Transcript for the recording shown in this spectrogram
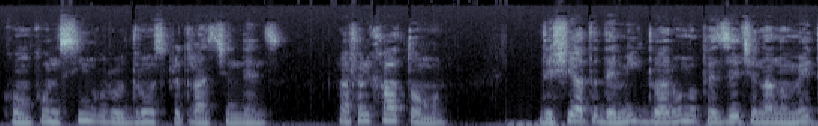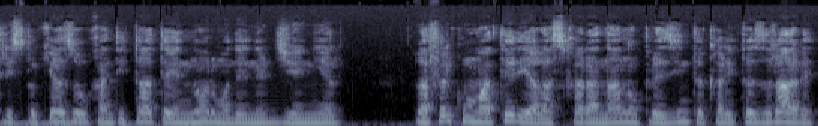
compun singurul drum spre transcendență, la fel ca atomul. Deși atât de mic, doar 1 pe 10 nanometri stochează o cantitate enormă de energie în el, la fel cum materia la scara nano prezintă calități rare,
